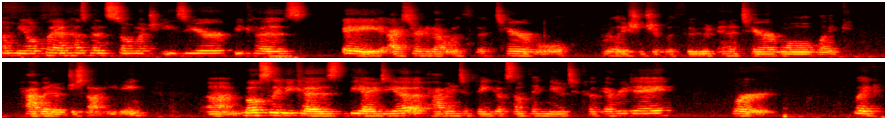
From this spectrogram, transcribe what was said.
a meal plan has been so much easier because A, I started out with a terrible relationship with food and a terrible like habit of just not eating. Um, mostly because the idea of having to think of something new to cook every day or like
